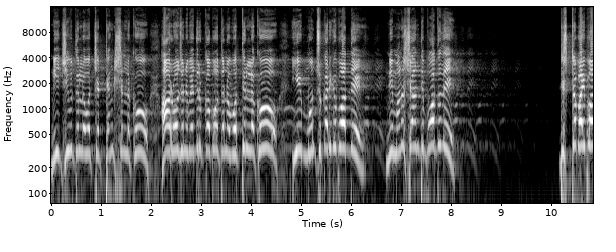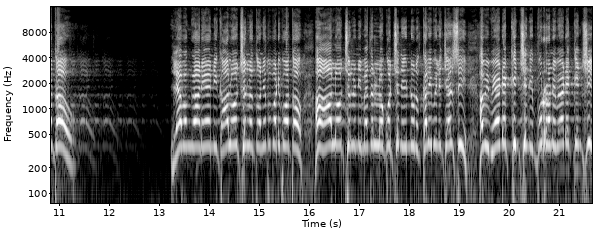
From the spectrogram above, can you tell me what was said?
నీ జీవితంలో వచ్చే టెన్షన్లకు ఆ రోజు నువ్వు ఎదుర్కోబోతున్న ఒత్తిళ్ళకు ఈ మంచు కరిగిపోద్ది. నీ మనశ్శాంతి పోతుంది. డిస్టర్బ్ అయిపోతావు. లేవంగానే నీకు ఆలోచనలతో నింపబడిపోతావు. ఆ ఆలోచనలు నీ మెదడులోకి వచ్చి నిన్ను కలిబిలి చేసి అవి వేడెక్కించి నీ బుర్రను వేడెక్కించి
